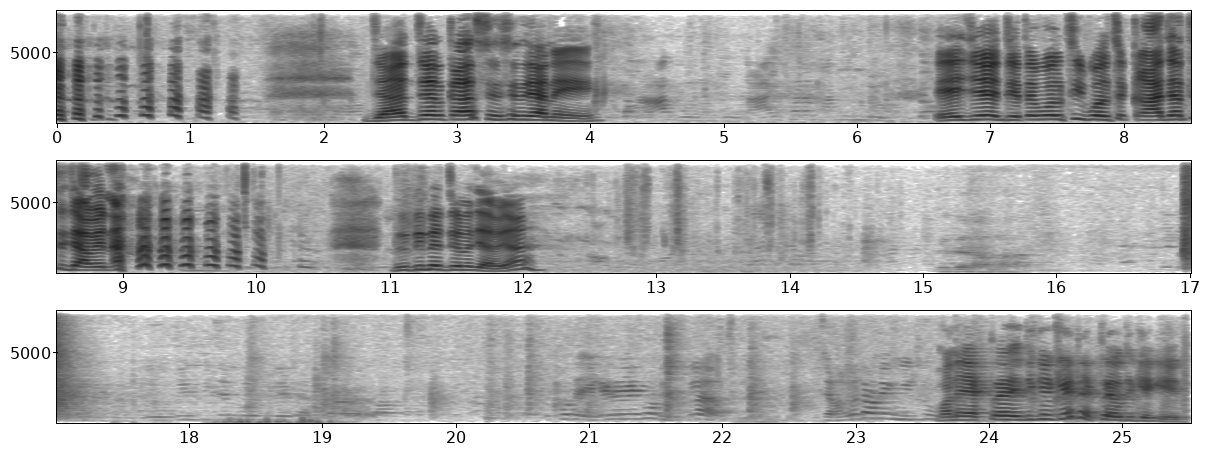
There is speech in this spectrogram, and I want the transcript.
যার যার কাজ শেষে জানে এই যে যেতে বলছি বলছে কাজ আছে যাবে না। দুদিনের জন্য যাবে হ্যাঁ? মানে একটা এদিকে গেট একটা ওদিকে গেট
